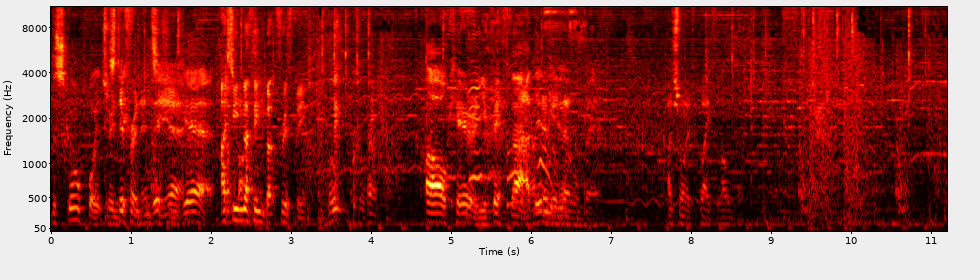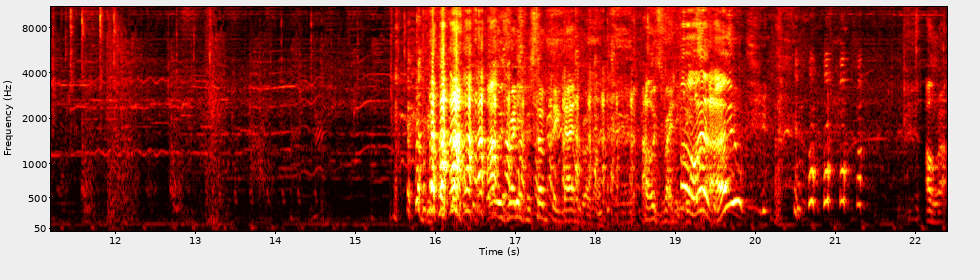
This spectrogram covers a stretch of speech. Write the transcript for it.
the score points are It's in different, different isn't it? positions. Yeah. I see nothing but frisbee. Oh. Oh, Kieran, you biffed that, I did a didn't you? little bit. I just wanted to play for longer. I was ready for something then, brother. I was ready. For Oh, hello. Oh, right.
